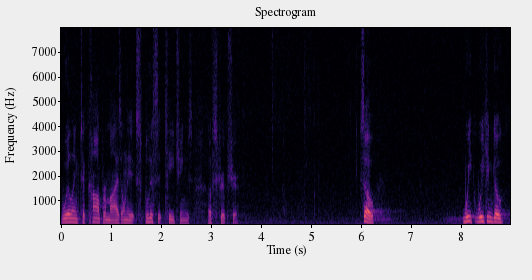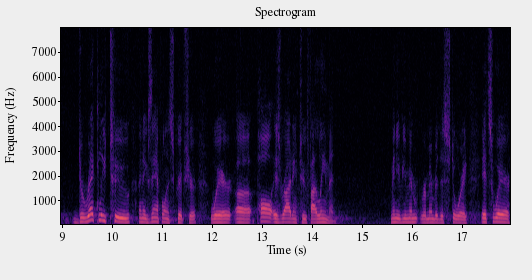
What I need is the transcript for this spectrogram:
willing to compromise on the explicit teachings of Scripture. So, we, we can go directly to an example in Scripture where uh, Paul is writing to Philemon. Many of you mem- remember this story. It's where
